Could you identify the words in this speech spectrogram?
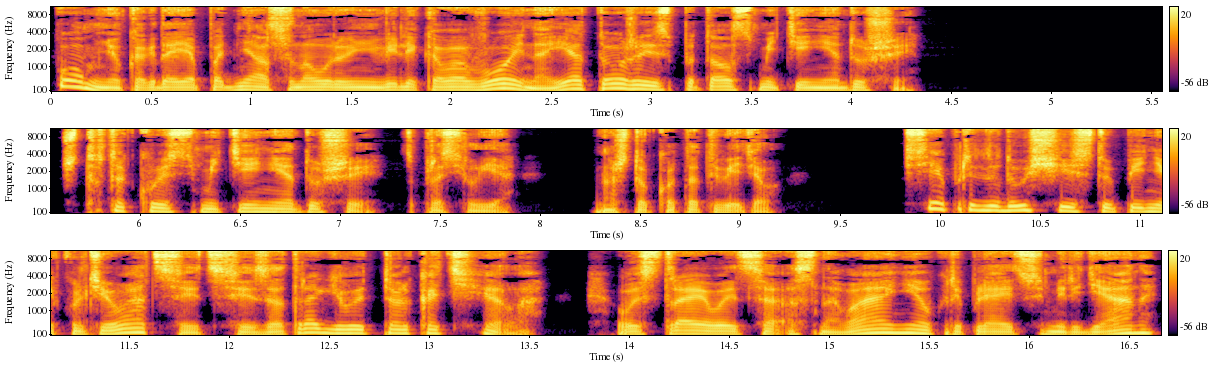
«Помню, когда я поднялся на уровень великого воина, я тоже испытал смятение души». «Что такое смятение души?» — спросил я. На что кот ответил — все предыдущие ступени культивации ци затрагивают только тело. Выстраивается основание, укрепляются меридианы.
